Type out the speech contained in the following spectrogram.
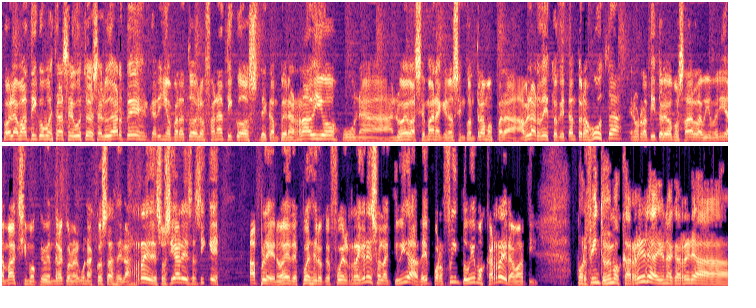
Hola Mati, ¿cómo estás? El gusto de saludarte, el cariño para todos los fanáticos de Campeones Radio, una nueva semana que nos encontramos para hablar de esto que tanto nos gusta. En un ratito le vamos a dar la bienvenida a Máximo que vendrá con algunas cosas de las redes sociales, así que a pleno, ¿eh? después de lo que fue el regreso a la actividad. ¿eh? Por fin tuvimos carrera, Mati. Por fin tuvimos carrera y una carrera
